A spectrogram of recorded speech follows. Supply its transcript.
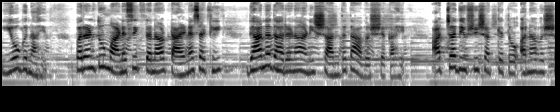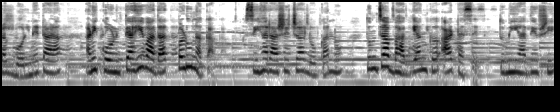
योग नाहीत परंतु मानसिक तणाव टाळण्यासाठी ध्यानधारणा आणि शांतता आवश्यक आहे. आजच्या दिवशी शक्यतो अनावश्यक बोलणे टाळा आणि कोणत्याही वादात पडू नका. सिंह राशीच्या लोकांनो तुमचा भाग्यांक आठ असेल. तुम्ही या दिवशी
